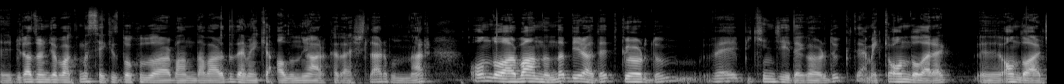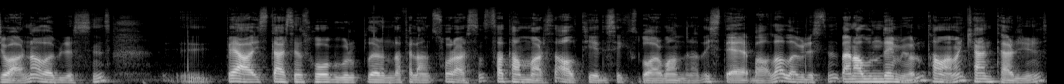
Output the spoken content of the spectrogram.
Ee, biraz önce baktığımda 8-9 dolar bandında vardı. Demek ki alınıyor arkadaşlar bunlar. 10 dolar bandında bir adet gördüm ve ikinciyi de gördük. Demek ki 10 dolara 10 e, dolar civarına alabilirsiniz. E, veya isterseniz hobi gruplarında falan sorarsınız. Satan varsa 6, 7, 8 dolar bandına da isteğe bağlı alabilirsiniz. Ben alın demiyorum. Tamamen kendi tercihiniz.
